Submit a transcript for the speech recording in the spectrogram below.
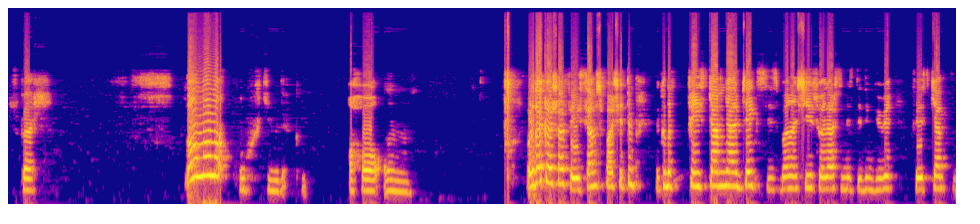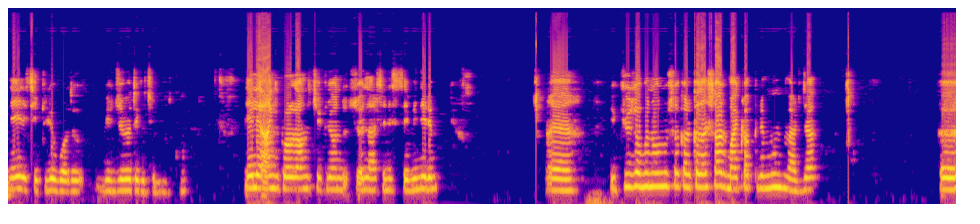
Süper. Lan lan lan. Uh kimi de. Aha. Um. Burada arkadaşlar facecam sipariş ettim. Yakında facecam gelecek. Siz bana şey söylersiniz dediğim gibi facecam neyle çekiliyor bu arada birinci öte geçelim. Neyle hangi programda çekiliyor söylerseniz sevinirim. Ee, 200 abone olursak arkadaşlar Minecraft Premium vereceğim. Ee,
